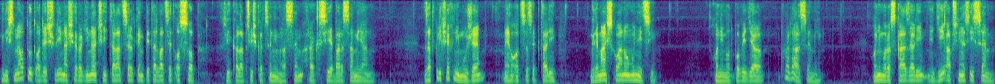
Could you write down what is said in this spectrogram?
Když jsme odtud odešli, naše rodina čítala celkem 25 osob, říkala přiškrceným hlasem Araxie Barsamian. Zatkli všechny muže, mého otce se ptali, kde máš schovanou munici? On jim odpověděl, prodal jsem ji. Oni mu rozkázali, jdi a přinesi sem.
